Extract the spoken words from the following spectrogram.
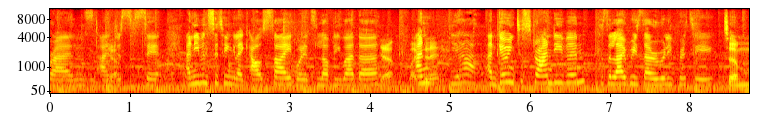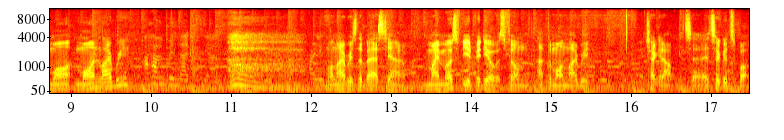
friends and Yeah. just sit. And even sitting like outside when it's lovely weather. Yeah, like and today. yeah, and going to Strand even because the libraries there are really pretty. To Maughan, Maughan Library? I haven't been there just yet. Maughan. Library's the best, yeah. My most viewed video was filmed at the Maughan Library. Check it out. It's a, it's a good spot.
